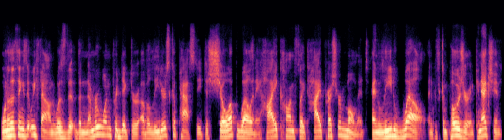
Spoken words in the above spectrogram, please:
one of the things that we found was that the number one predictor of a leader's capacity to show up well in a high conflict, high pressure moment and lead well and with composure and connection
